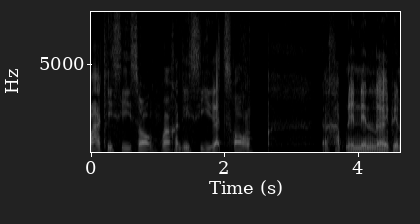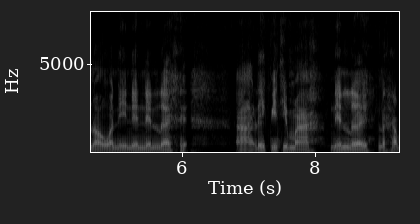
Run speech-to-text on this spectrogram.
มาที่สี่สองมาขั้นที่สี่และสองนะครับเน้นๆเลยพี่น้องวันนี้เน้นๆเลย อ่าเลขมีที่มาเน้นเลยนะครับ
